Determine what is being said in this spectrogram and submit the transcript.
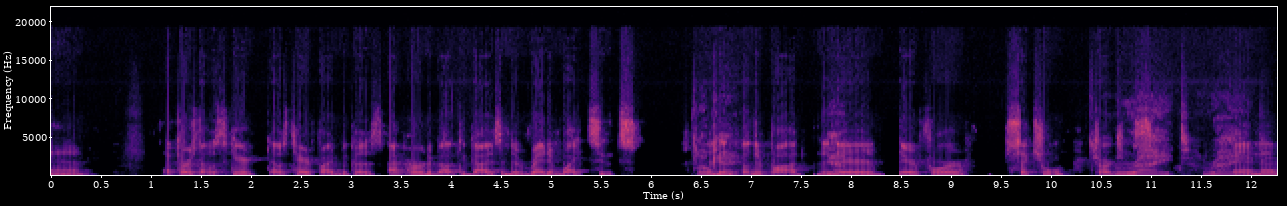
and at first I was scared. I was terrified because I've heard about the guys in the red and white suits and the other pod. And Yeah. They're there for sexual charges. Right, right. And uh,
